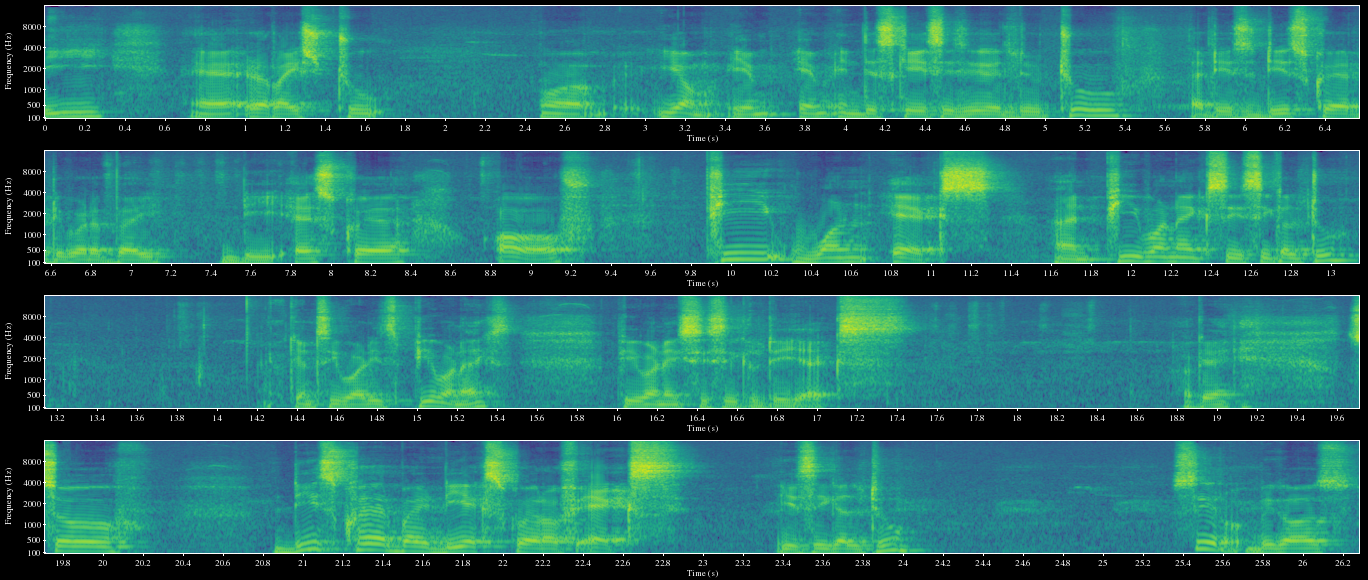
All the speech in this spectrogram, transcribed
d uh, raised to uh, m, m, m in this case is equal to 2 that is d square divided by ds square of p1x and p1x is equal to you can see what is p1x p1x is equal to x. Okay. So d square by dx square of x is equal to 0 because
